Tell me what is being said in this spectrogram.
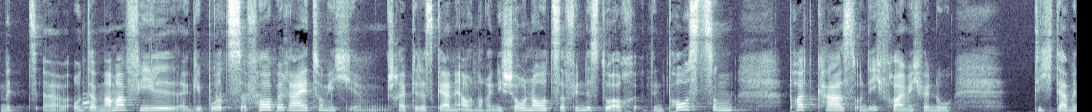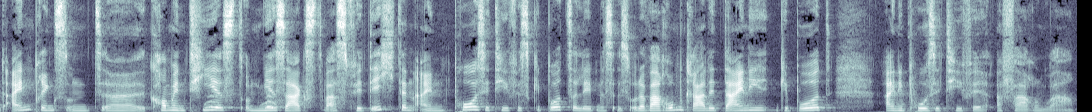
mit äh, unter Mama viel Geburtsvorbereitung. Ich ähm, schreibe dir das gerne auch noch in die Show Notes. Da findest du auch den Post zum Podcast und ich freue mich, wenn du dich damit einbringst und äh, kommentierst und mir sagst, was für dich denn ein positives Geburtserlebnis ist oder warum gerade deine Geburt eine positive Erfahrung war.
